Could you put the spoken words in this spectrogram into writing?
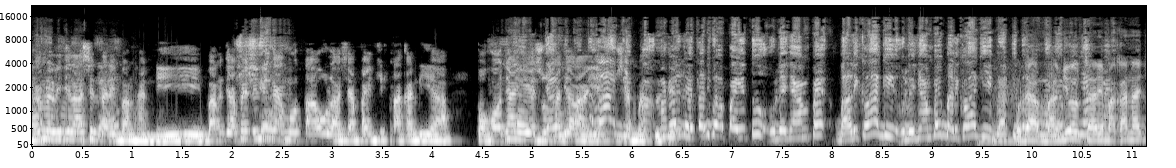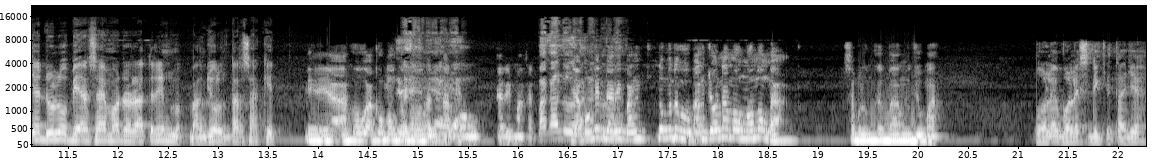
kan udah dijelasin tadi Bang Handi. Bang Jafet ini nggak mau tahu lah siapa yang ciptakan dia. Pokoknya Yesus Jangan aja lah, Yesus yang bantu Makanya dari tadi Bapak itu udah nyampe, balik lagi, udah nyampe, balik lagi. Berarti Udah Bang Jul nyampe, cari makan aja dulu biar saya moderatorin Bang Jul ntar sakit. Iya, aku aku mau Iya, ngomong iya, iya. mau dari makan. Makan dulu, Ya makan mungkin dulu. dari Bang tunggu tunggu Bang Jona mau ngomong nggak sebelum ke Bang Juma? Boleh, boleh sedikit aja.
